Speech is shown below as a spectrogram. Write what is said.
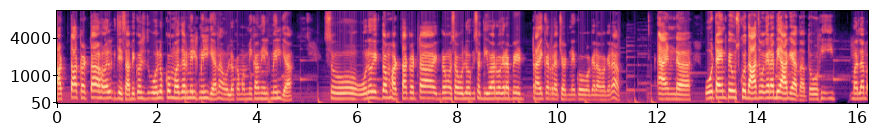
हट्टा कट्टा हल्क जैसा बिकॉज़ वो लोग को मदर मिल्क मिल गया ना वो लोग का मम्मी का मिल्क मिल गया। सो so, वो लोग एकदम हट्टा कट्टा एकदम ऐसा वो लोग ऐसा दीवार वगैरह पे ट्राई कर रहा है चढ़ने को वगैरह वगैरह। एंड uh, वो टाइम पे उसको दांत वगैरह भी आ गया था तो ही मतलब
